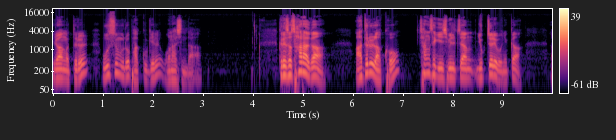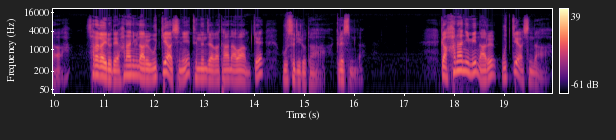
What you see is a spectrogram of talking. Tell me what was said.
이러한 것들을 웃음으로 바꾸길 원하신다. 그래서 사라가 아들을 낳고 창세기 21장 6절에 보니까 사라가 이르되 하나님이 나를 웃게 하시니 듣는 자가 다 나와 함께 웃으리로다 그랬습니다. 그러니까 하나님이 나를 웃게 하신다.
